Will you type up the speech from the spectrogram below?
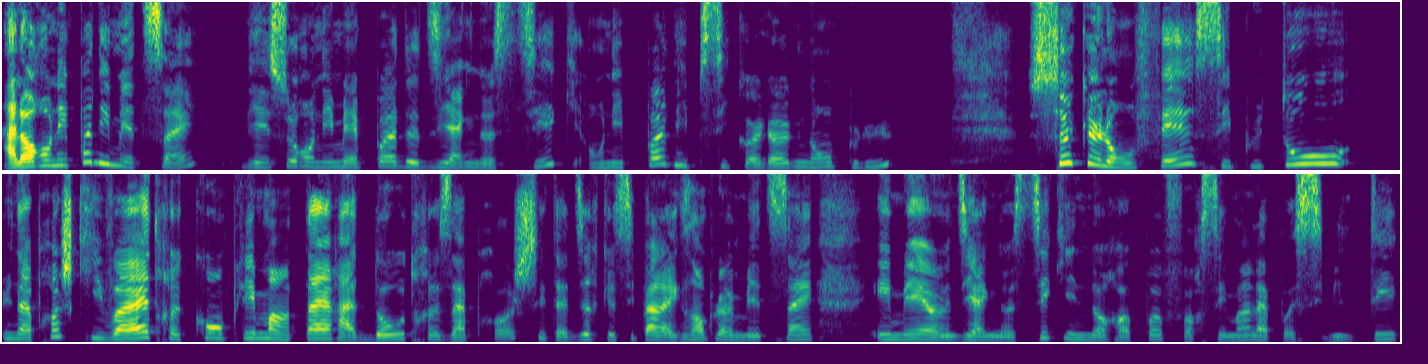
Alors, on n'est pas des médecins, bien sûr, on n'émet pas de diagnostic, on n'est pas des psychologues non plus. Ce que l'on fait, c'est plutôt une approche qui va être complémentaire à d'autres approches, c'est-à-dire que si, par exemple, un médecin émet un diagnostic, il n'aura pas forcément la possibilité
